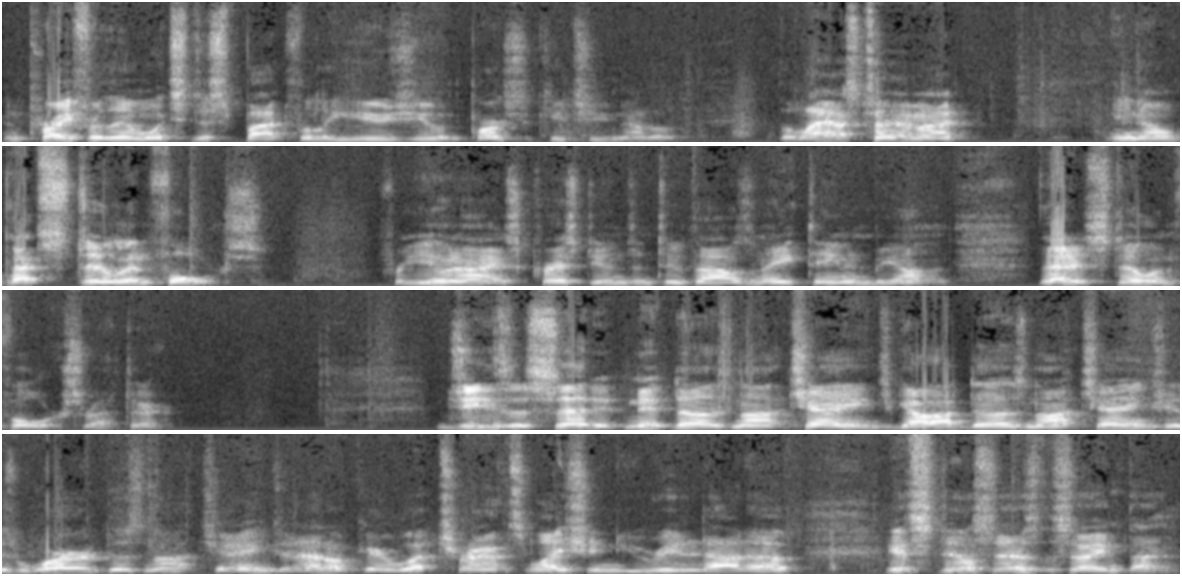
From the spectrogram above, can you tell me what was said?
and pray for them which despitefully use you and persecute you. Now, the, last time I, you know, that's still in force for you and I as Christians in 2018 and beyond. That is still in force right there. Jesus said it, and it does not change. God does not change. His word does not change. And I don't care what translation you read it out of, it still says the same thing.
